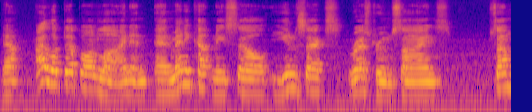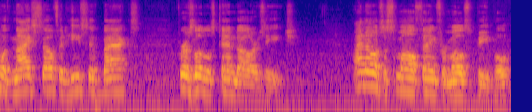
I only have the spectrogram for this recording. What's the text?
Now, I looked up online, and, and many companies sell unisex restroom signs, some with nice self-adhesive backs, for as little as $10 each. I know it's a small thing for most people,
